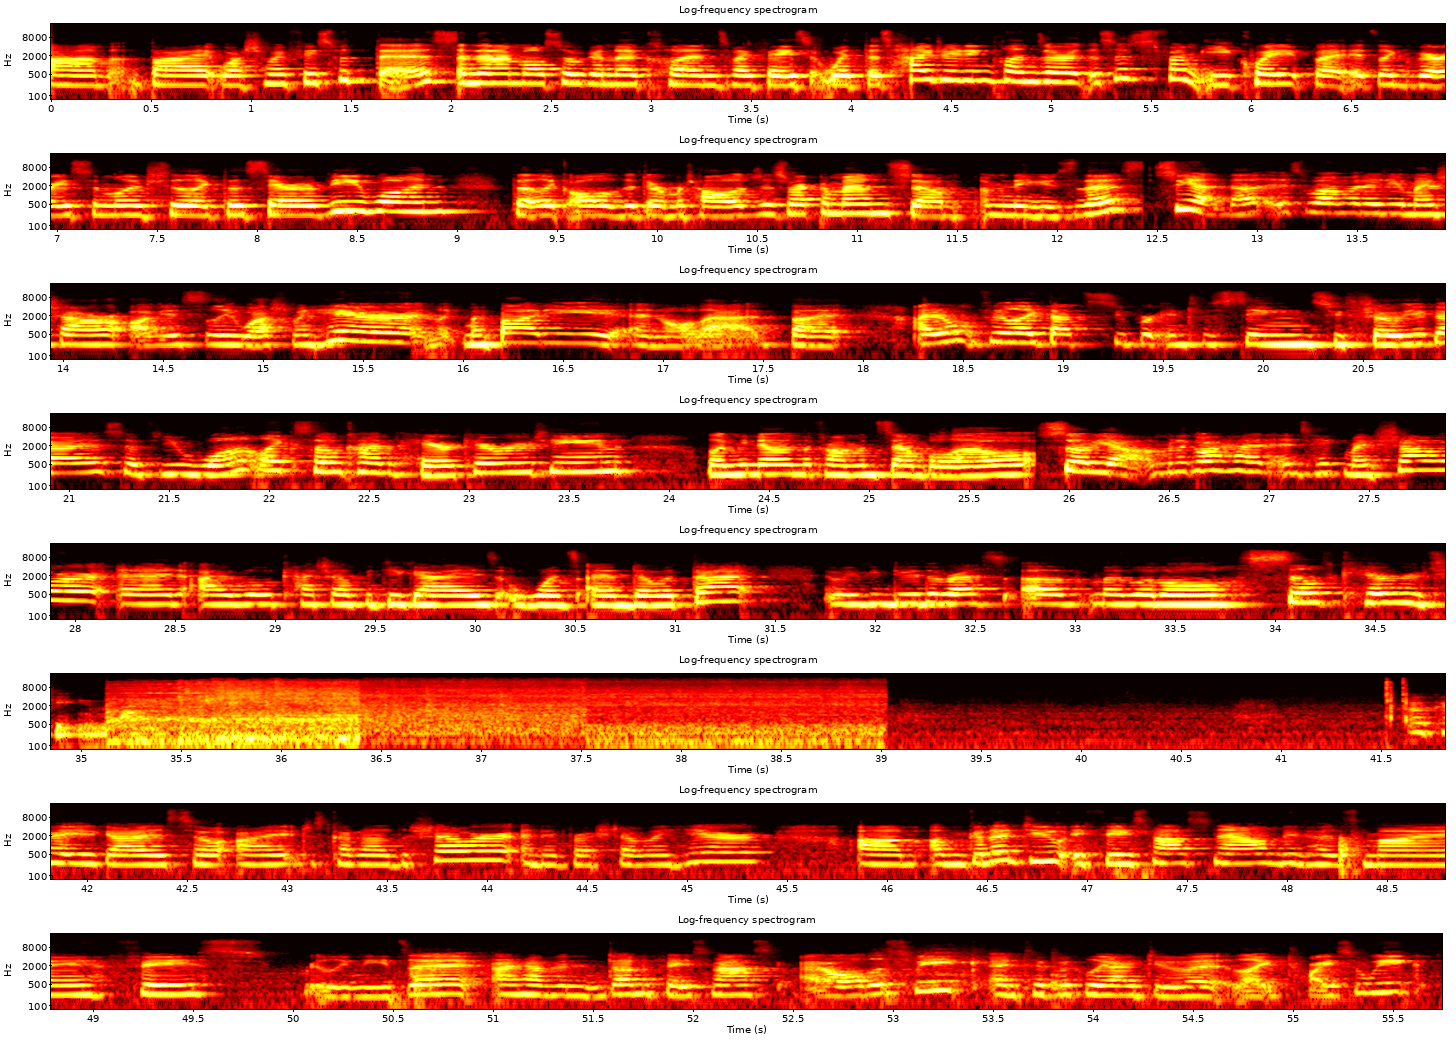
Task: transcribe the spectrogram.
um, by washing my face with this. And then I'm also gonna cleanse my face with this hydrating cleanser. This is from Equate, but it's like very similar to like the CeraVe one that like all of the dermatologists recommend. So I'm gonna use this. So yeah, that is what I'm gonna do my shower. Obviously wash my hair and like my body and all that. But I don't feel like that's super interesting to show you guys. So if you want like some kind of hair care routine, let me know in the comments down below. So yeah, I'm gonna go ahead and take my shower and I will catch up with you guys once I am done with that and we can do the rest of my little self-care routine. Okay, you guys, so I just got out of the shower and I brushed out my hair. Um, I'm gonna do a face mask now because my face really needs it. I haven't done a face mask at all this week and typically I do it like twice a week.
